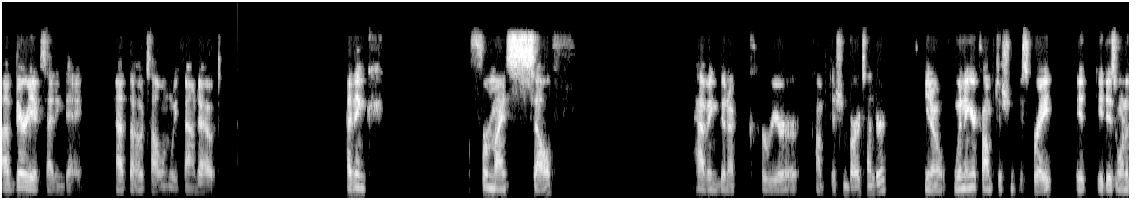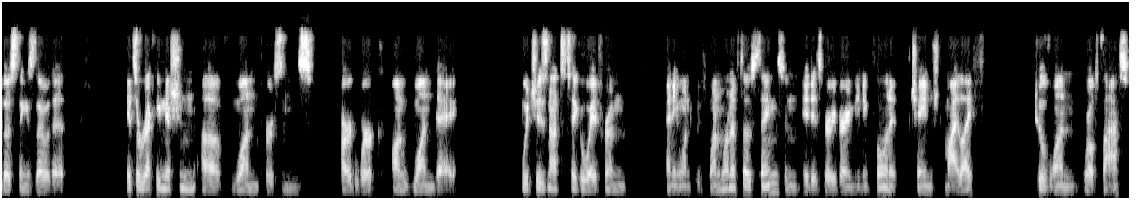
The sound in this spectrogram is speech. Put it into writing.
a very exciting day at the hotel when we found out. I think for myself, having been a career competition bartender, you know, winning a competition is great. It, it is one of those things though that it's a recognition of one person's hard work on one day, which is not to take away from anyone who's won one of those things. And it is very, very meaningful and it changed my life to have won world class.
